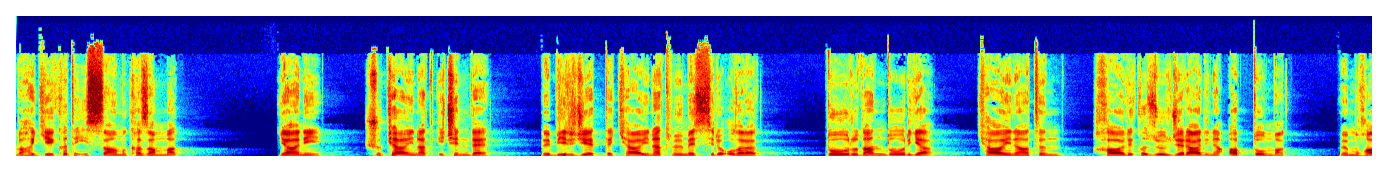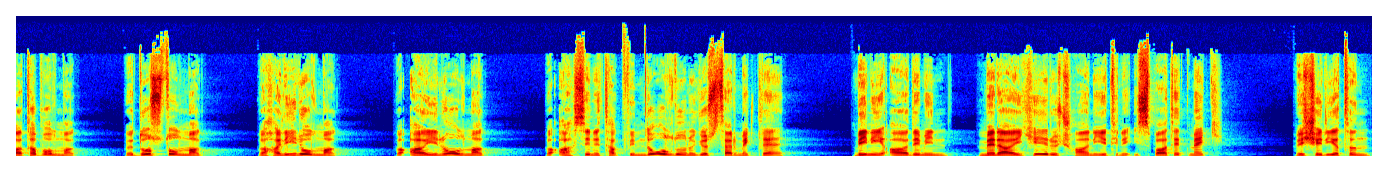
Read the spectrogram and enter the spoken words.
ve hakikati İslam'ı kazanmak, yani şu kainat içinde ve bir cihette kainat mümessili olarak doğrudan doğruya kainatın Halik-ı Zülcelal'ine abd olmak ve muhatap olmak ve dost olmak ve halil olmak ve ayini olmak ve ahseni takvimde olduğunu göstermekle Beni Adem'in melaike-i rüçhaniyetini ispat etmek ve şeriatın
